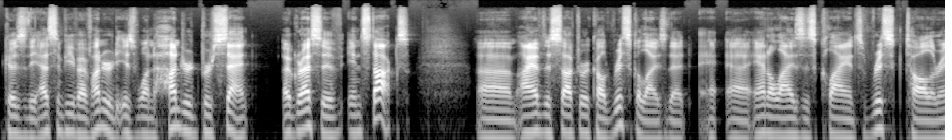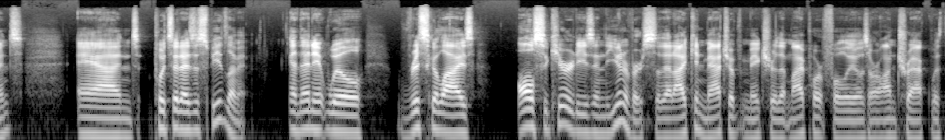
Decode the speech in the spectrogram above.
Because the S&P 500 is 100% aggressive in stocks. Um, I have this software called Riskalyze that uh, analyzes clients' risk tolerance and puts it as a speed limit. And then it will riskalyze all securities in the universe so that I can match up and make sure that my portfolios are on track with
